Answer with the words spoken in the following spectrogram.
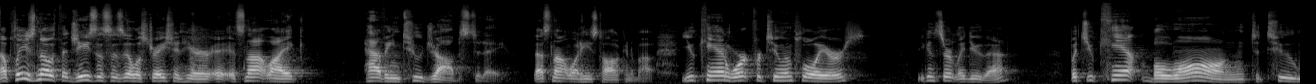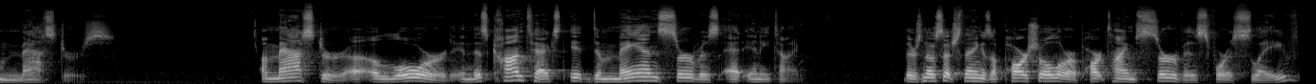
Now, please note that Jesus' illustration here, it's not like having two jobs today. That's not what he's talking about. You can work for two employers, you can certainly do that, but you can't belong to two masters. A master, a, lord, in this context, it demands service at any time. There's no such thing as a partial or a part time service for a slave.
